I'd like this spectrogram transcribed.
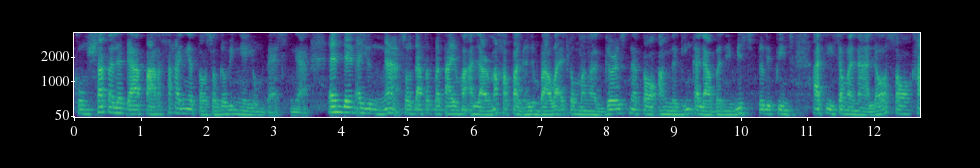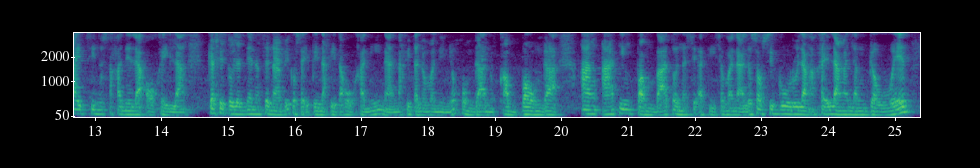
kung siya talaga para sa kanya to, so gawin niya yung best niya. And then, ayun nga, so dapat ba tayo maalarma kapag halimbawa itong mga girls na to ang naging kalaban ni Miss Philippines at isa manalo? So, kahit sino sa kanila, okay lang. Kasi tulad nga ng sinabi ko sa ipinakita ko kanina, nakita naman ninyo kung gaano kabongga ang ating pambato na si Atisa Manalo. So siguro lang ang kailangan lang gawin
